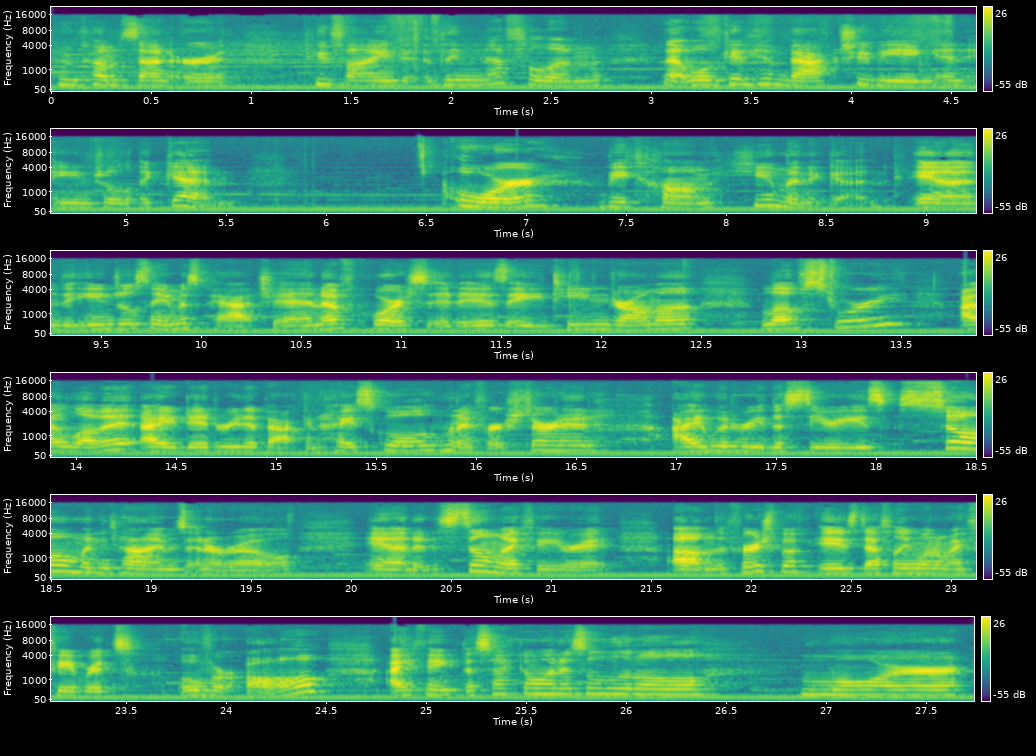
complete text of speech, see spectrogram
who comes down to earth to find the Nephilim that will get him back to being an angel again or become human again. And the angel's name is Patch, and of course, it is a teen drama love story. I love it. I did read it back in high school when I first started. I would read the series so many times in a row, and it is still my favorite. Um, the first book is definitely one of my favorites overall. I think the second one is a little more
